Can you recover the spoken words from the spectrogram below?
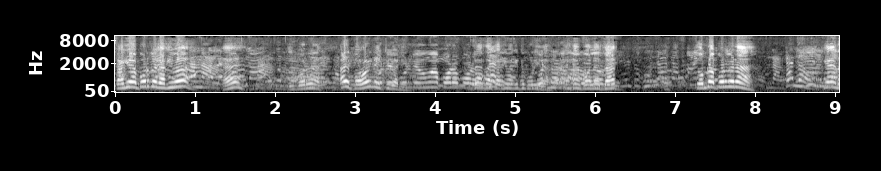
কাকিমা পড়বে কাকিমা? হ্যাঁ? তুই পড়বে আরে পড়োই না একটুখানি। একটু পড়িয়ে হ্যাঁ, বলে দাদ তোমরা পড়বে না? কেন?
